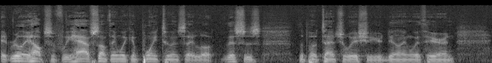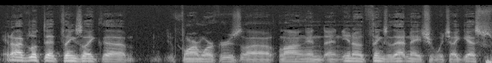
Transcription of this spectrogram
it really helps if we have something we can point to and say, look, this is the potential issue you're dealing with here. And you know, I've looked at things like uh, farm workers uh, and and you know things of that nature, which I guess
